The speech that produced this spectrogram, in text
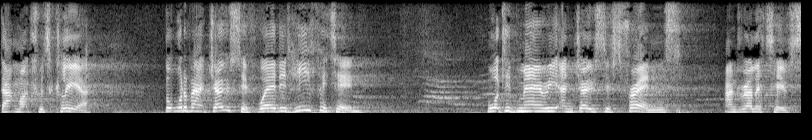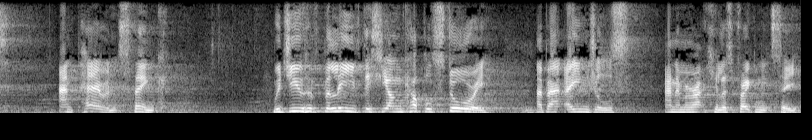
That much was clear. But what about Joseph? Where did he fit in? What did Mary and Joseph's friends and relatives and parents think? Would you have believed this young couple's story about angels and a miraculous pregnancy?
